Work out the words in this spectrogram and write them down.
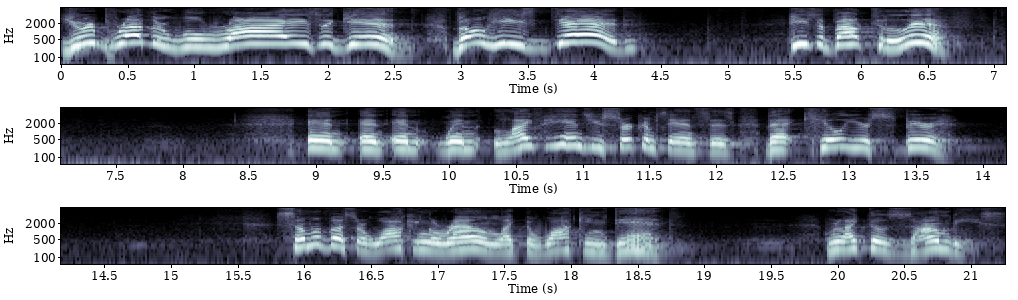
Your brother will rise again. Though he's dead, he's about to live. And, and, and when life hands you circumstances that kill your spirit, some of us are walking around like the walking dead. We're like those zombies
